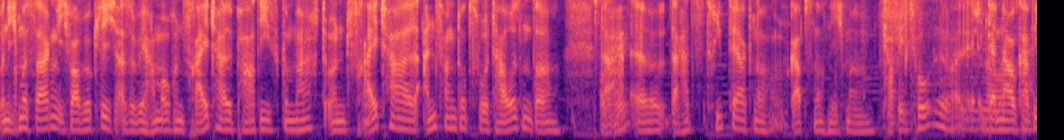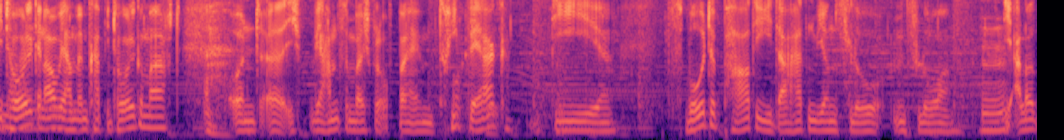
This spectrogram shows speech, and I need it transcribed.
Und ich muss sagen, ich war wirklich, also wir haben auch in Freital Partys gemacht und Freital Anfang der 2000er, da, äh, da hat es Triebwerk noch, gab es noch nicht mal. Kapitol, weiß ich noch. Genau, Kapitol, genau. Wir haben im Kapitol gemacht. Und äh, ich, wir haben zum Beispiel auch beim Triebwerk die zweite Party, da hatten wir einen Floor. Einen Floor. Mhm. Die aller,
